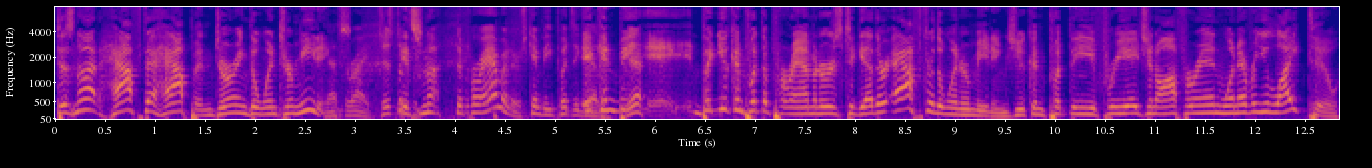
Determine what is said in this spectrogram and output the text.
does not have to happen during the winter meetings. That's right. Just the, it's not the parameters can be put together. It can be, yeah. Eh, but you can put the parameters together after the winter meetings. You can put the free agent offer in whenever you like to.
